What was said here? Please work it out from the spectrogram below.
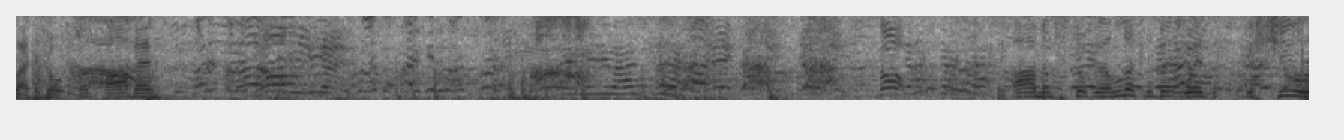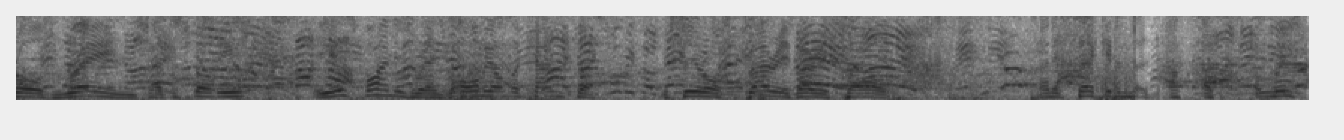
left hook from struggling a little bit with Yoshiro's range. I just thought he, he is finding his range, but only on the counter. Yoshiro's very, very tall. And it's taken him a, a, at least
